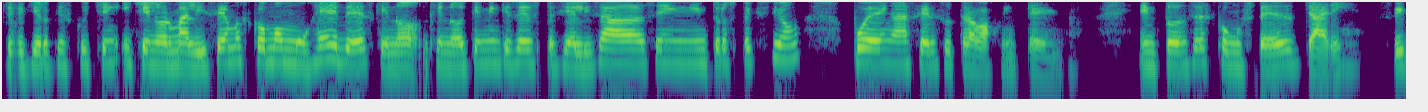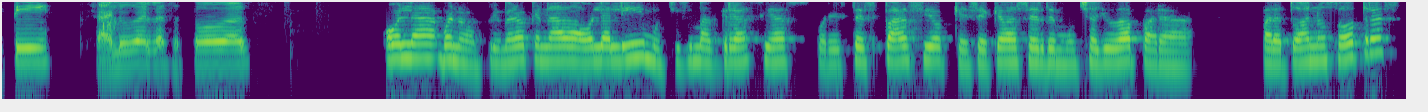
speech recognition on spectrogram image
yo quiero que escuchen y que normalicemos como mujeres que no, que no tienen que ser especializadas en introspección, pueden hacer su trabajo interno. Entonces, con ustedes, Yari. Sweetie, salúdalas a todas. Hola, bueno, primero que nada, hola Lee, muchísimas gracias por este espacio que sé que va a ser de mucha ayuda para, para todas nosotras.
